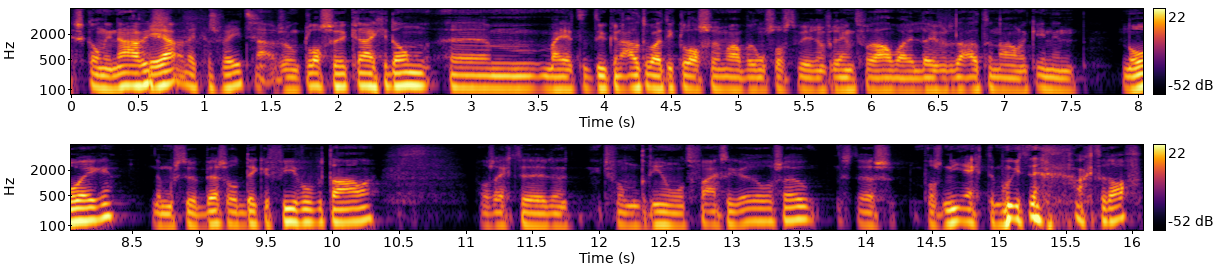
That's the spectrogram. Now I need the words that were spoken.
Scandinavisch. Ja, lekker zweet. Nou, zo'n klasse krijg je dan. Ehm, maar je hebt natuurlijk een auto uit die klasse. Maar bij ons was het weer een vreemd verhaal. Wij leverden de auto namelijk in in Noorwegen. Daar moesten we best wel dikke vier voor betalen. Dat was echt iets van 350 euro of zo. Dus dat was, niet echt de moeite achteraf.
